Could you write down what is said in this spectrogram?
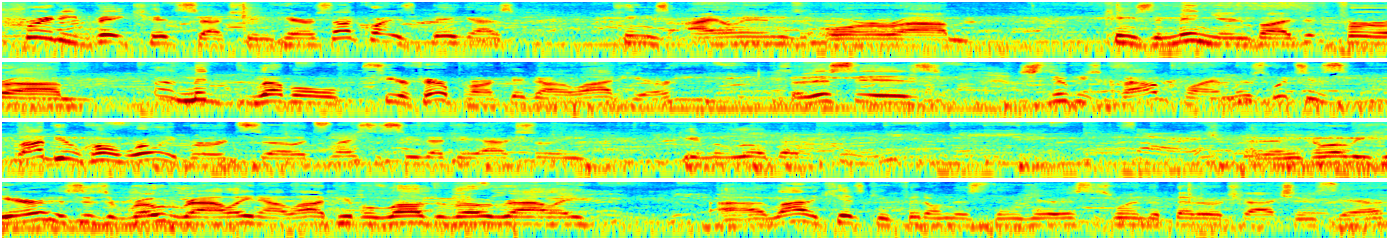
pretty big kids section here. It's not quite as big as Kings Island or um, Kings Dominion, but for um, mid-level Cedar Fair Park, they've got a lot here. So this is Snoopy's Cloud Climbers, which is, a lot of people call them whirly birds, so it's nice to see that they actually gave them a little better food. And then you come over here. This is a road rally. Now, a lot of people love the road rally. Uh, a lot of kids can fit on this thing here. This is one of the better attractions there.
